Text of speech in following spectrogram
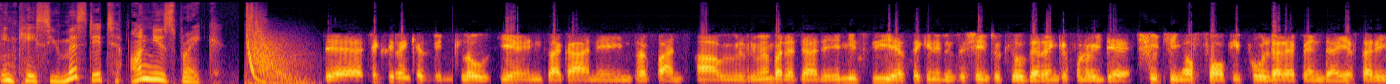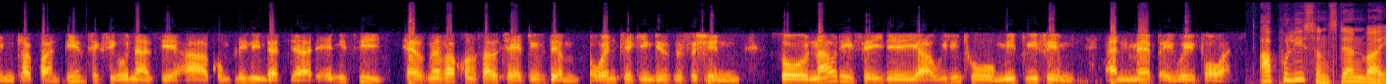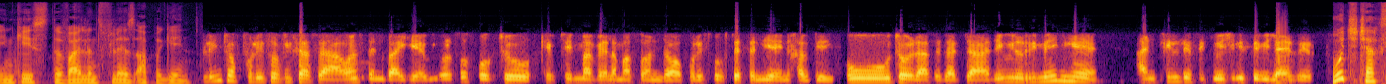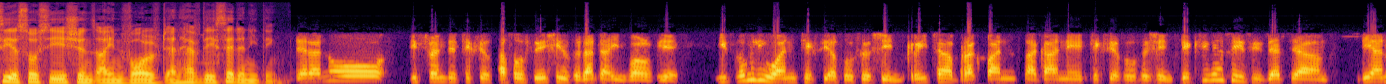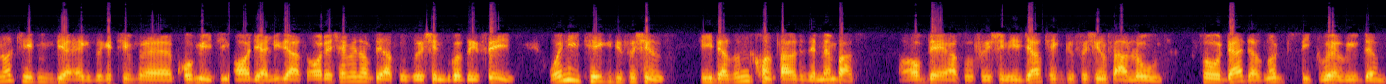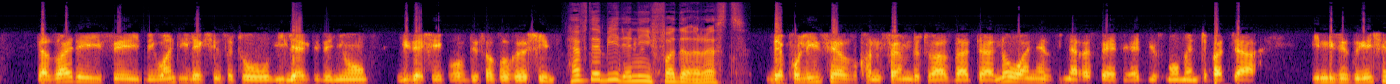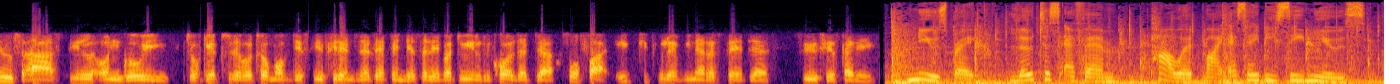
in case you missed it on Newsbreak. The taxi rank has been closed here in Tsakane in Brakpan. Uh, we will remember that uh, the MEC has taken a decision to close the rank following the shooting of four people that happened uh, yesterday in Brakpan. These taxi owners here are complaining that uh, the MEC has never consulted with them when taking this decision. So now they say they are willing to meet with him and map a way forward. Are police on standby in case the violence flares up again? Plenty of police officers are on standby here. We also spoke to Captain Mavela Masondo, police spokesperson here in Gauteng, who told us that uh, they will remain here until the situation stabilizes. Which taxi associations are involved and have they said anything? There are no different taxi associations that are involved here. It's only one taxi association, Greater Brakpan Tsakane Taxi Association. The grievance is that um, they are not with their executive uh, committee or their leaders or the chairman of the association because they say when he takes decisions, he doesn't consult the members of the association. He just takes decisions alone. So that does not sit well with them. That's why they say they want elections to elect the new leadership of this association. Have there been any further arrests? The police have confirmed to us that uh, no one has been arrested at this moment, but uh, investigations are still ongoing to get to the bottom of this incident that happened yesterday. But we'll recall that uh, so far, eight people have been arrested uh, since yesterday. Newsbreak, Lotus FM, powered by SABC News.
